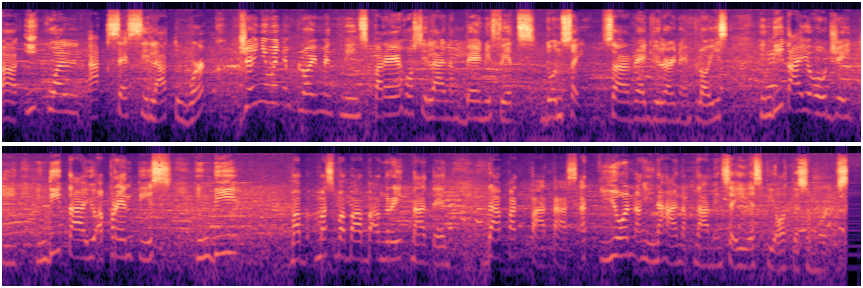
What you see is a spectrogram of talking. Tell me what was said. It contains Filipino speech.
uh, equal access sila to work. Genuine employment means pareho sila ng benefits doon sa, sa regular na employees. Hindi tayo OJT, hindi tayo apprentice, hindi mas mababa ang rate natin, dapat patas. At yun ang hinahanap namin sa ASP Autism Works.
